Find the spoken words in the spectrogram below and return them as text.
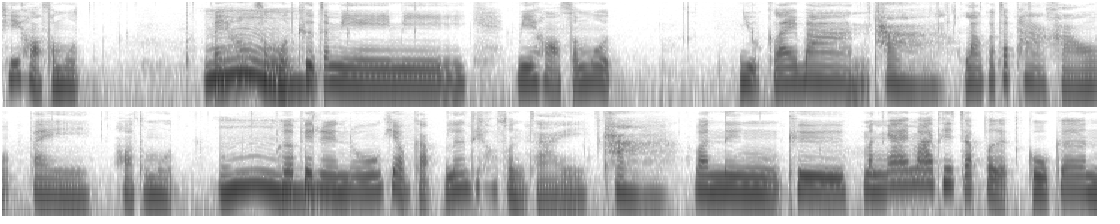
ที่หอสมุด ไปห้องสมุดคือจะมีมีมีหอสมุดอยู่ใกล้บ้านค่ะ เราก็จะพาเขาไปหอสมุดมเพื่อไปเรียนรู้เกี่ยวกับเรื่องที่เขาสนใจค่ะ วันหนึ่งคือมันง่ายมากที่จะเปิด Google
